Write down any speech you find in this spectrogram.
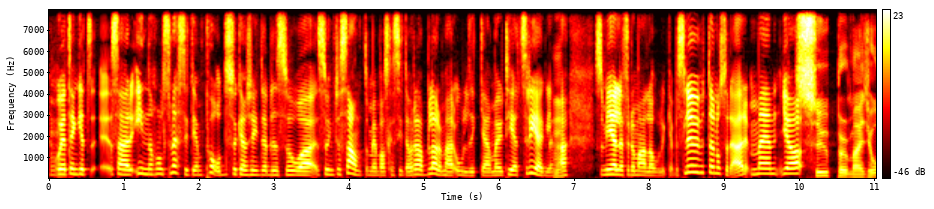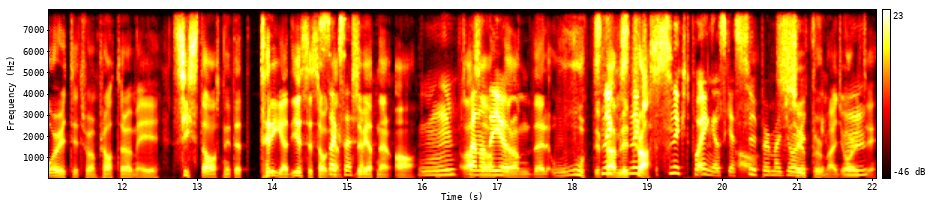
Mhm. Och jag tänker att eh, så här, innehållsmässigt i en podd så kanske det inte blir så, så intressant om jag bara ska sitta och rabbla de här olika majoritetsreglerna Mm. som gäller för de alla olika besluten och sådär. Men jag... Supermajority tror jag de pratar om i sista avsnittet, tredje säsongen. Succession. Du vet när, ja. Mm, spännande alltså, ju. När de där, oh, the Snyggt, family snyggt, trust. snyggt på engelska, Ja, supermajority. Supermajority. Mm,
